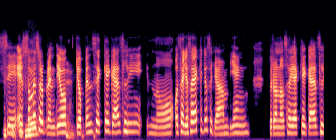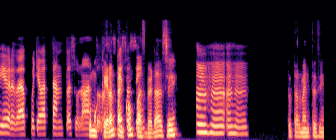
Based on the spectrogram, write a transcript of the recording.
Sí, eso me sorprendió. Yo pensé que Gasly no, o sea, yo sabía que ellos se llevaban bien, pero no sabía que Gasly de verdad apoyaba tanto a Tsunoda, Como que eran entonces tan eso sí. compas, ¿verdad? Sí, Sí. Ujú, ujú. totalmente, sí.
